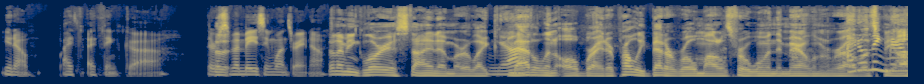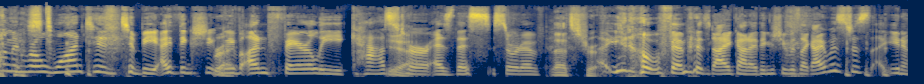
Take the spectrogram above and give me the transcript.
you know, I I think. Uh, there's But- some amazing ones right now. But I mean, Gloria Steinem or like Yeah. Madeleine Albright are probably better role models for a woman than Marilyn Monroe. I don't think Marilyn Monroe wanted to be. I think she Right. we've unfairly cast Yeah. her as this sort of That's true. uh, you know feminist icon. I think she was like I was just you know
